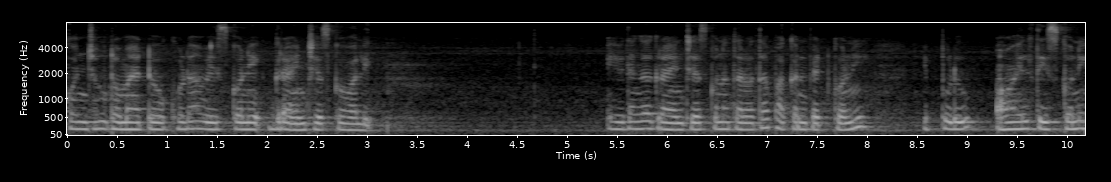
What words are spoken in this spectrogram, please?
కొంచెం టొమాటో కూడా వేసుకొని గ్రైండ్ చేసుకోవాలి. ఈ విధంగా గ్రైండ్ చేసుకున్న తర్వాత పక్కన పెట్టుకొని ఇప్పుడు ఆయిల్ తీసుకొని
